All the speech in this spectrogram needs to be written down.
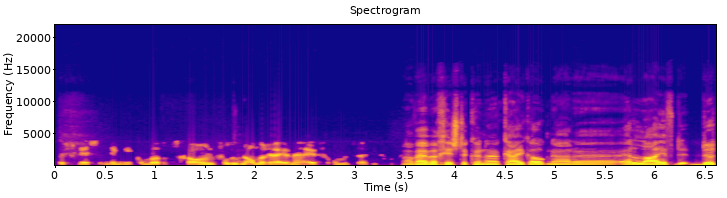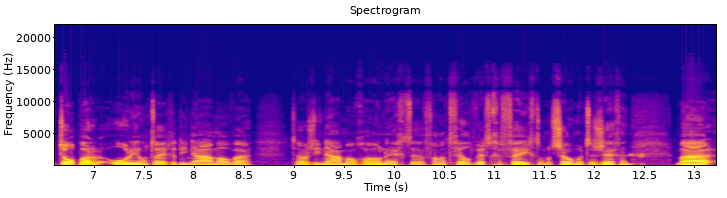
beslissend, denk ik. Omdat het gewoon voldoende andere redenen heeft om het eh, niet goed Maar we hebben gisteren kunnen kijken ook naar eh, live. De, de topper Orion tegen Dynamo. Waar trouwens Dynamo gewoon echt eh, van het veld werd geveegd, om het zo maar te zeggen. Maar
